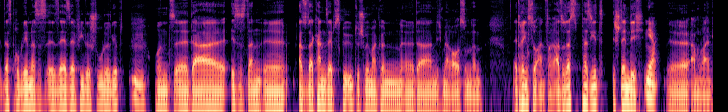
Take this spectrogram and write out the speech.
das Problem, dass es äh, sehr, sehr viele Strudel gibt. Mhm. Und äh, da ist es dann, äh, also da kann selbst geübte Schwimmer können äh, da nicht mehr raus und dann ertrinkst du einfach. Also das passiert ständig ja. Äh, am Rhein.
